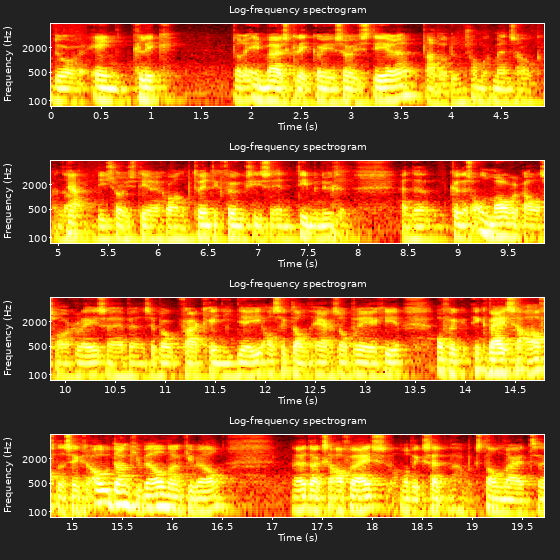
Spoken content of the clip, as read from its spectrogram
door één klik door één muisklik kun je solliciteren. Nou, dat doen sommige mensen ook. En dan, die solliciteren gewoon 20 functies in 10 minuten. En dan kunnen ze onmogelijk alles van gelezen hebben. En ze hebben ook vaak geen idee als ik dan ergens op reageer. Of ik, ik wijs ze af, dan zeggen ze: Oh, dankjewel, dankjewel. Uh, dat ik ze afwijs. Want ik zet namelijk standaard uh,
